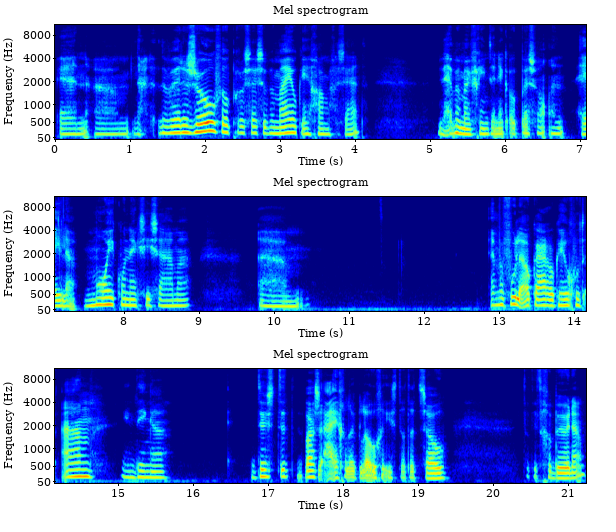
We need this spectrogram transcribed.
En um, nou, er werden zoveel processen bij mij ook in gang gezet. Nu hebben mijn vriend en ik ook best wel een hele mooie connectie samen. Um, en we voelen elkaar ook heel goed aan in dingen. Dus het was eigenlijk logisch dat het zo, dat dit gebeurde.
